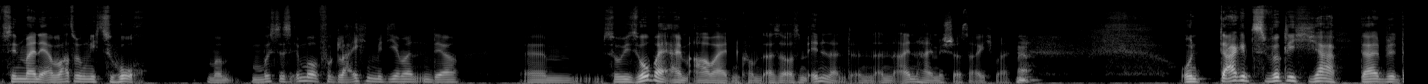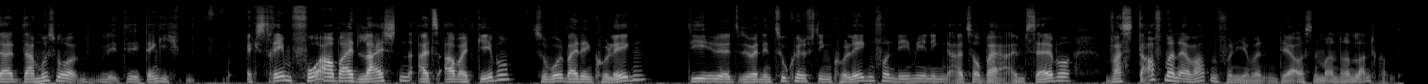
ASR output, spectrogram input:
sind meine Erwartungen nicht zu hoch? Man muss das immer vergleichen mit jemandem, der ähm, sowieso bei einem Arbeiten kommt, also aus dem Inland, ein, ein Einheimischer, sage ich mal. Ja. Und da gibt es wirklich, ja, da, da, da muss man, denke ich, extrem Vorarbeit leisten als Arbeitgeber, sowohl bei den Kollegen, die, äh, bei den zukünftigen Kollegen von demjenigen, als auch bei einem selber. Was darf man erwarten von jemandem, der aus einem anderen Land kommt?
